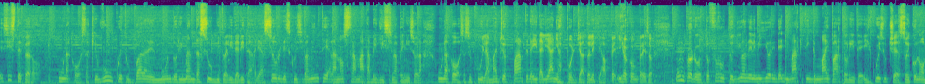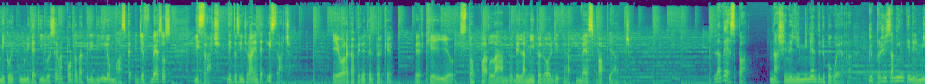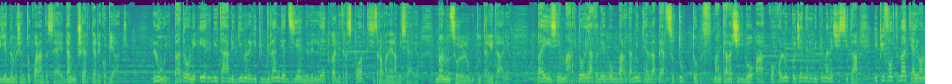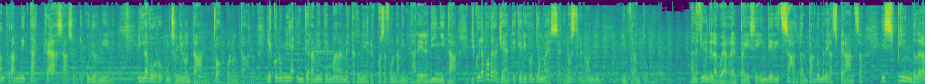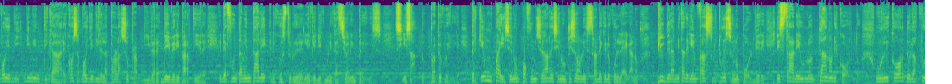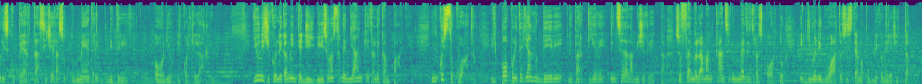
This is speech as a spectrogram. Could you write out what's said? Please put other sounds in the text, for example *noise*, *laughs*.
Esiste però una cosa che ovunque tu vada nel mondo rimanda subito all'idea d'Italia, solo ed esclusivamente alla nostra amata bellissima penisola, una cosa su cui la maggior parte degli italiani ha appoggiato le chiappe, io compreso, un prodotto frutto di una delle migliori idee di marketing mai partorite, il cui successo economico e comunicativo se rapportato a quelli di Elon Musk e Jeff Bezos, li straccia, detto sinceramente, li straccia. E ora capirete il perché perché io sto parlando della mitologica Vespa Piaggio. La Vespa nasce nell'imminente dopoguerra, più precisamente nel 1946 da un certo Enrico Piaggio. Lui, padrone ereditario di una delle più grandi aziende dell'epoca dei trasporti, si trova nella miseria, ma non solo lui, tutta l'Italia paese martoriato dai bombardamenti aveva perso tutto, mancava cibo, acqua, qualunque genere di prima necessità. I più fortunati avevano ancora metà casa sotto cui dormire. Il lavoro, un sogno lontano, troppo lontano. L'economia interamente in mano al mercato nero e cosa fondamentale, la dignità di quella povera gente che ricordiamo essere, i nostri nonni, in frantumi. Alla fine della guerra il paese, indirizzato dal barlume della speranza e spinto dalla voglia di dimenticare cosa voglia dire la parola sopravvivere, deve ripartire ed è fondamentale ricostruire le vie di comunicazione in primis. Sì, esatto, proprio quelle, perché un paese non può funzionare se non ci sono le strade che lo collegano. Più della metà delle infrastrutture sono polveri, le strade è un lontano ricordo, un ricordo la cui riscoperta si cela sotto metri di detriti, odio e qualche lacrima. Gli unici collegamenti agibili sono strade bianche tra le campagne. In questo quadro il popolo italiano deve ripartire in sella alla bicicletta, soffrendo la mancanza di un mezzo di trasporto e di un adeguato sistema pubblico nelle città.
